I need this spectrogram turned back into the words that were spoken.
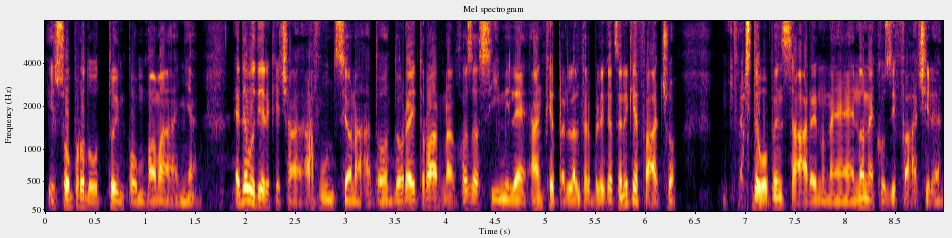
il suo, prodotto in pompa magna. E devo dire che ha funzionato, dovrei trovare una cosa simile anche per le altre applicazioni che faccio, ci devo pensare, non è, non è così facile.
